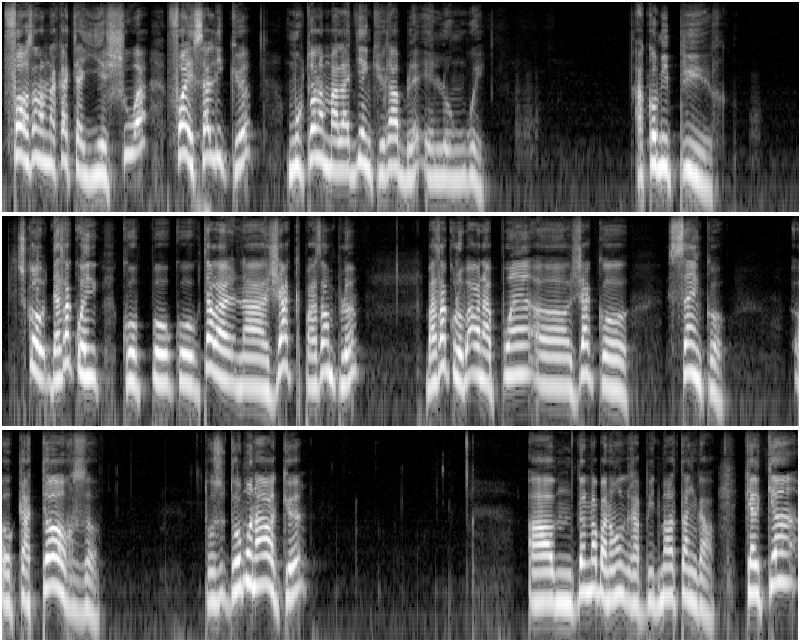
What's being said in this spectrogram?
foi aza nango na kati ya yeshua foi esali ke moto wana maladie incurable elongwe akomi pur. Sikoyo daza kotala na jacques par exemple baza koloba awa na point uh, jacques uh, 5 uh, 14 tomona awa ke um, rapidement tanga. Quelqu'un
